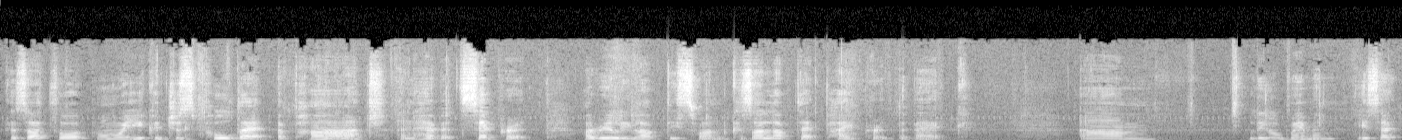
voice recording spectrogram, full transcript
Because I thought, oh, you could just pull that apart and have it separate. I really love this one because I love that paper at the back. Um, Little Women, is it?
